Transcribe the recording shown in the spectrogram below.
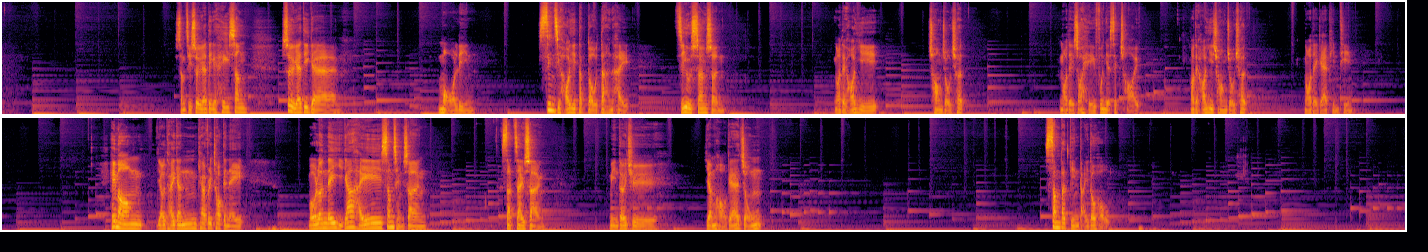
甚至需要一啲嘅犧牲，需要一啲嘅磨練，先至可以得到。但係只要相信，我哋可以創造出我哋所喜歡嘅色彩，我哋可以創造出我哋嘅一片天。希望有睇緊 Carefree Talk 嘅你，無論你而家喺心情上、實際上面對住任何嘅一種深不見底都好，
